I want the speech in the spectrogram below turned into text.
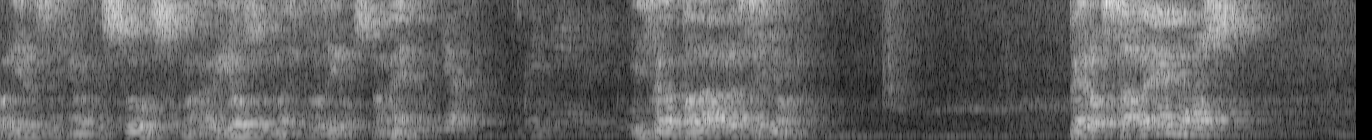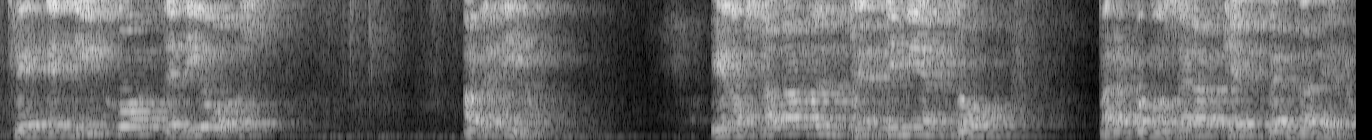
Gloria al Señor Jesús, maravilloso nuestro Dios. Amén. Dice la palabra Señor. Pero sabemos que el Hijo de Dios ha venido y nos ha dado entendimiento para conocer al que es verdadero.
